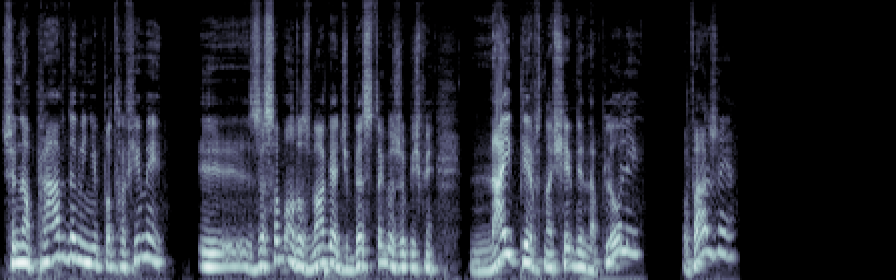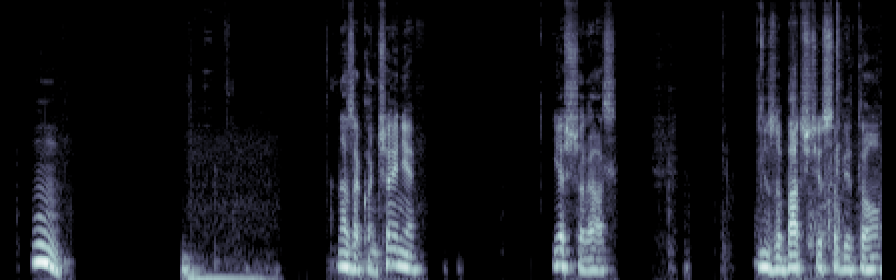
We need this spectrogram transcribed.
Czy naprawdę my nie potrafimy y, ze sobą rozmawiać bez tego, żebyśmy najpierw na siebie napluli? Poważnie? Hmm. Na zakończenie, jeszcze raz, zobaczcie sobie to.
